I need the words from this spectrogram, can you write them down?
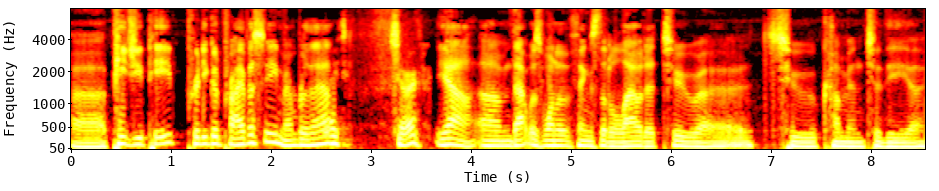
uh, PGP, pretty good privacy. Remember that? Right. Sure. Yeah, um, that was one of the things that allowed it to uh, to come into the uh,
